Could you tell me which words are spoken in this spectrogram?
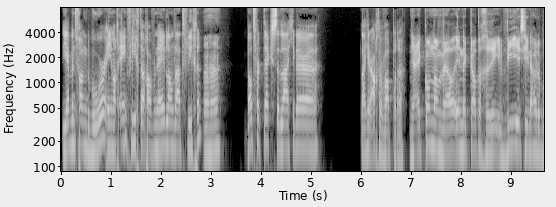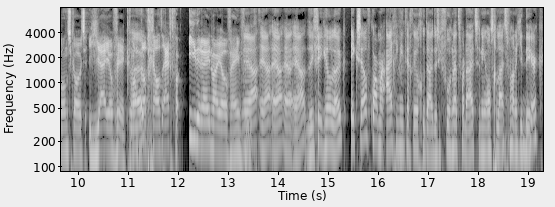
Jij bent Frank de Boer en je mag één vliegtuig over Nederland laten vliegen. Uh-huh. Wat voor teksten laat je er... Laat je erachter wapperen? Ja, ik kom dan wel in de categorie wie is hier nou de bondscoach, jij of ik? Want Leuk. dat geldt echt voor iedereen waar je overheen vliegt. Ja, ja, ja, ja, ja, die vind ik heel leuk. Ik zelf kwam er eigenlijk niet echt heel goed uit. Dus ik vroeg net voor de uitzending ons geluidsmannetje Dirk.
